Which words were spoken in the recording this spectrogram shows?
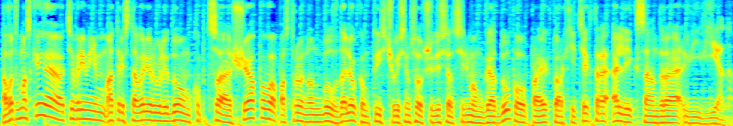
А вот в Москве тем временем отреставрировали дом купца Щапова. Построен он был в далеком 1867 году по проекту архитектора Александра Вивьена.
